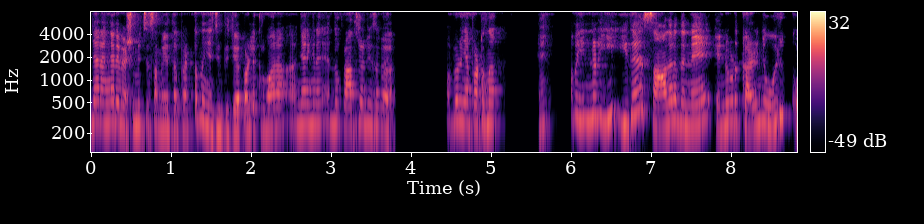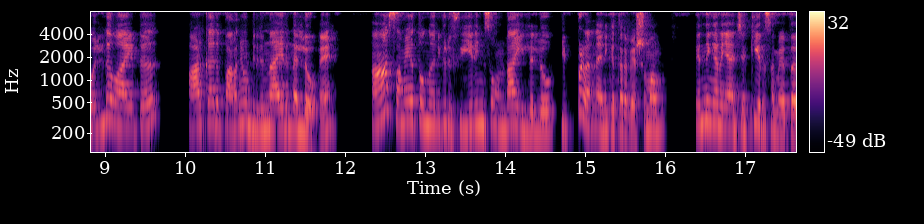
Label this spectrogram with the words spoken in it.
ഞാൻ അങ്ങനെ വിഷമിച്ച സമയത്ത് പെട്ടെന്ന് ഞാൻ ചിന്തിച്ചു പള്ളി കുർബാന ഞാൻ ഇങ്ങനെ എന്തോ പ്രാർത്ഥിച്ചുകൊണ്ടിരിക്കുന്ന സമയം അപ്പോഴും ഞാൻ പെട്ടെന്ന് ഏഹ് അപ്പൊ എന്നോട് ഈ ഇതേ സാധനം തന്നെ എന്നോട് കഴിഞ്ഞ ഒരു കൊല്ലമായിട്ട് ആൾക്കാർ പറഞ്ഞുകൊണ്ടിരുന്നായിരുന്നല്ലോ ഏഹ് ആ സമയത്തൊന്നും എനിക്കൊരു ഫീലിങ്സ് ഉണ്ടായില്ലല്ലോ. ഇപ്പോഴെന്നെ എനിക്ക് എത്ര വിഷമം. എന്നിങ്ങനെ ഞാൻ ചെക്ക് ചെയ്ത സമയത്ത്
